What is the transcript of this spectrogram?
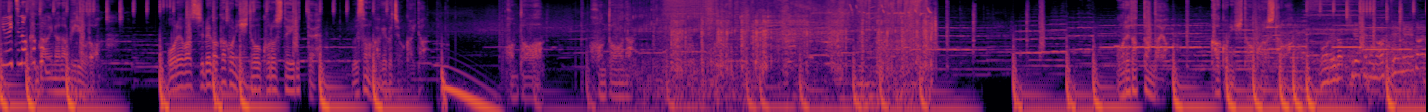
雄一の過去第7ピリオド。俺は四部が過去に人を殺しているって嘘の陰口を書いた。本当？は本当はな。俺だったんだよ。過去に人を殺したのは。俺が切れてるのはてめえだよ。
